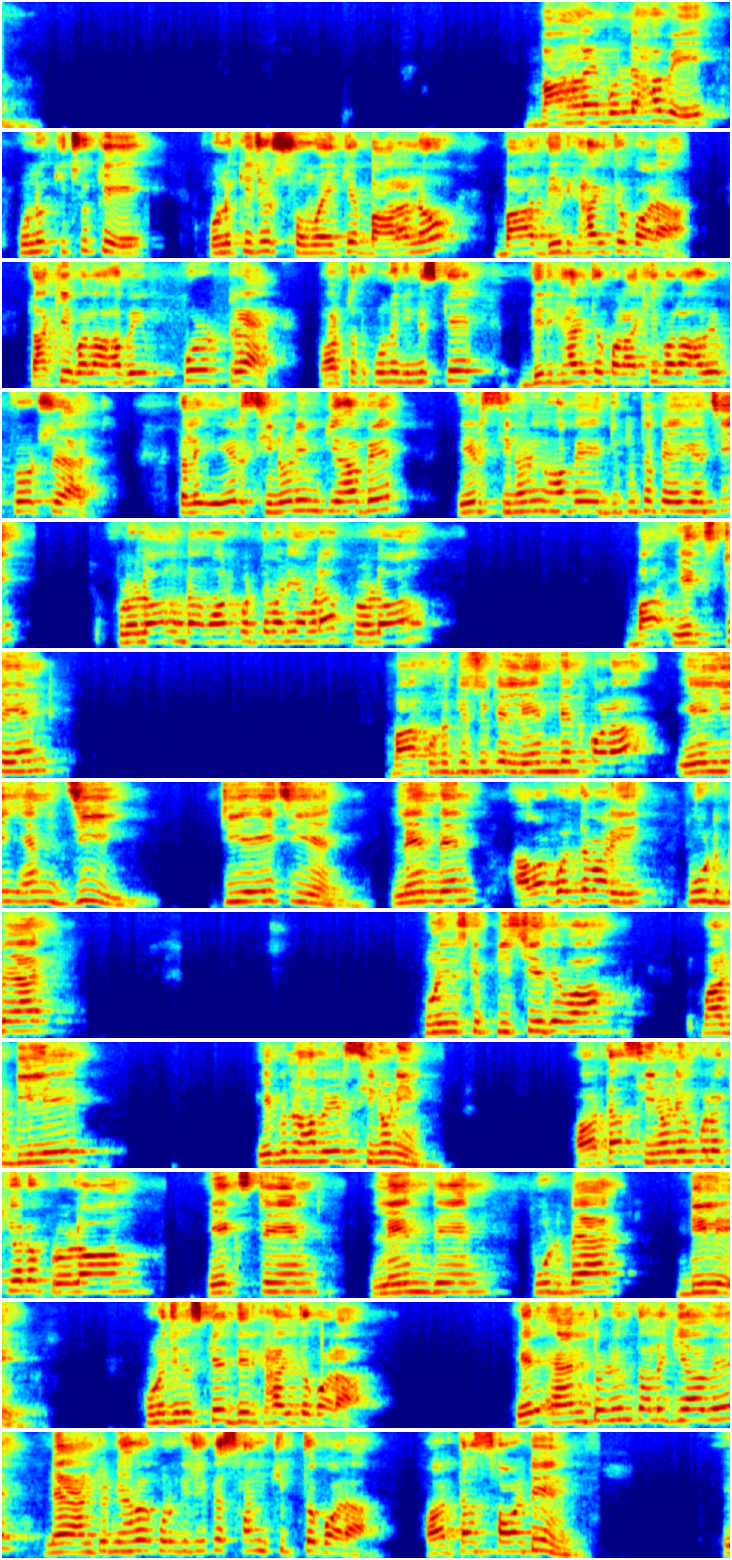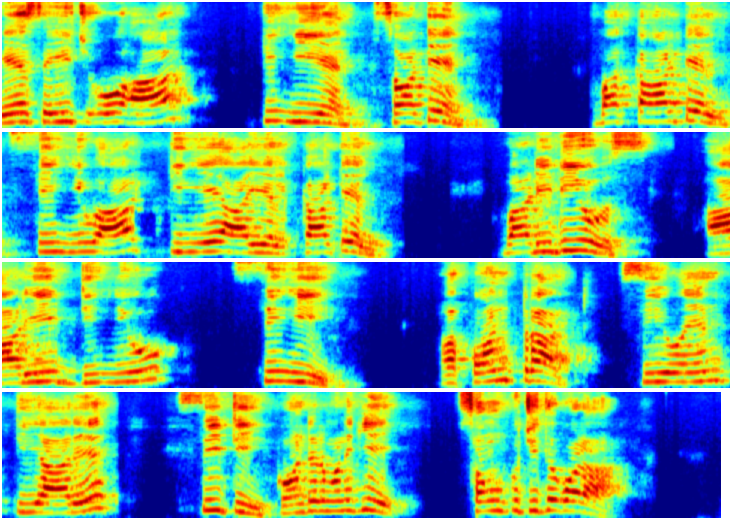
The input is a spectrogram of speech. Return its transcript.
বাংলায় বললে হবে কোনো কিছুকে, কোনো কিছুর সময়কে বাড়ানো বা দীর্ঘায়িত করা। তাকে বলা হবে প্রোট্র্যাক্ট অর্থাৎ কোনো জিনিসকে দীর্ঘায়িত করা কি বলা হবে? প্রোট্র্যাক্ট তাহলে এর সিনোনিম কি হবে? এর সিনোনিম হবে দুটোতে পেয়ে গেছি। প্রলং ব্যবহার করতে পারি আমরা। প্রলং বা এক্সটেন্ড বা কোনো কিছুকে লেনদেন করা L E N G T H E N lengthen, আবার বলতে পারি পুট ব্যাক কোনো জিনিসকে পিছিয়ে দেওয়া বা ডিলে এগুলো হবে এর সিনোনিম অর্থাৎ সিনোনিমগুলো কি হলো? প্রলং এক্সটেন্ড লেনদেন পুটব্যাক ডিলে কোনো জিনিসকে দীর্ঘায়িত করা। এর অ্যান্টোনিম তাহলে কি হবে? না, অ্যান্টোনিম হবে কোনো কিছুকে সংক্ষিপ্ত করা। অর্থাৎ shorten S H O R T E N shorten বা curtail C U R T A I L curtail বা reduce R E D U C E R contract C O N T R A C T contract মানে কি? সংকুচিত করা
